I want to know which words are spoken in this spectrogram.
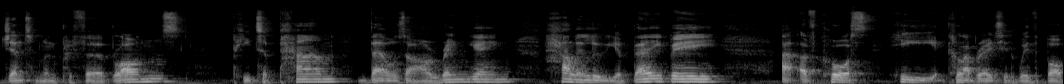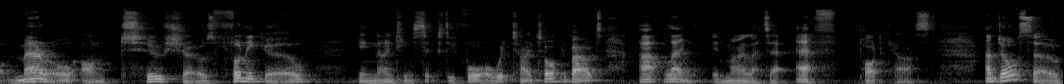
Gentlemen Prefer Blondes, Peter Pan, Bells Are Ringing, Hallelujah Baby. Uh, of course, he collaborated with Bob Merrill on two shows Funny Girl in 1964, which I talk about at length in my letter F podcast, and also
